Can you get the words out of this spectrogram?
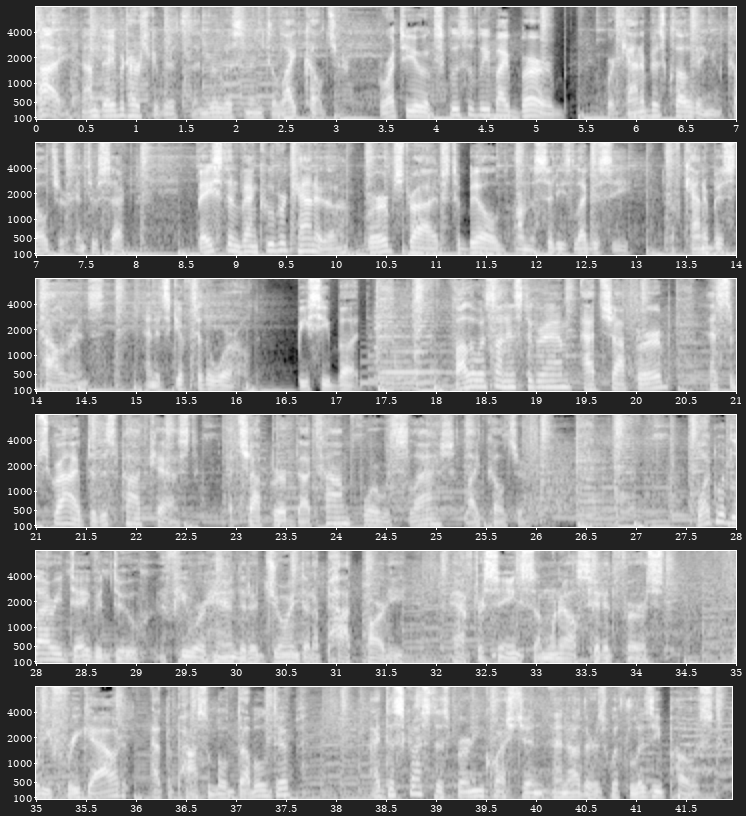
Hi, I'm David Hershkovitz, and you're listening to Light Culture, brought to you exclusively by Burb, where cannabis clothing and culture intersect. Based in Vancouver, Canada, Burb strives to build on the city's legacy of cannabis tolerance and its gift to the world, BC Bud. Follow us on Instagram at ShopBurb and subscribe to this podcast at shopburb.com forward slash light culture. What would Larry David do if he were handed a joint at a pot party after seeing someone else hit it first? Would he freak out at the possible double dip? I discussed this burning question and others with Lizzie Post,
